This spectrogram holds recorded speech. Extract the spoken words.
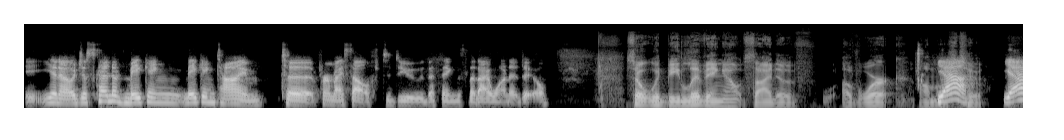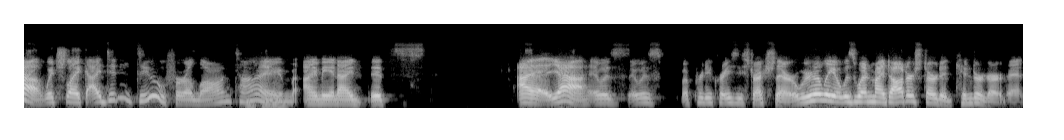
you know, just kind of making making time to for myself to do the things that I want to do. So it would be living outside of of work almost Yeah. too. Yeah, which like I didn't do for a long Mhm. time. I mean, I it's I yeah, it was it was a pretty crazy stretch there. Really, it was when my daughter started kindergarten,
